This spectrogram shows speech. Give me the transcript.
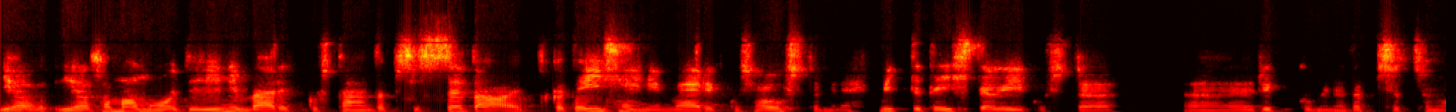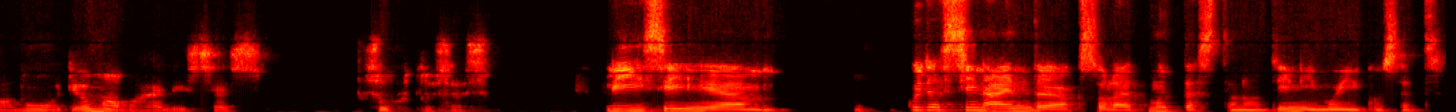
ja, ja samamoodi inimväärikus tähendab siis seda, et ka teise inimväärikuse austamine ehk mitte teiste õiguste äh, rikkumine täpselt samamoodi omavahelises suhtluses. Liisi, ähm, kuidas sina enda jaoks oled mõtestanud inimõigused?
